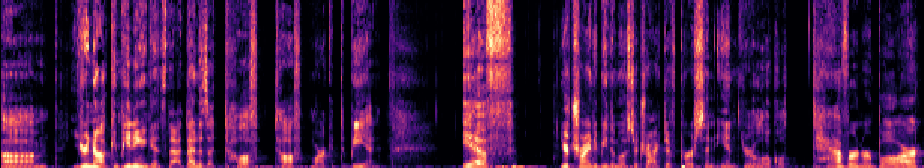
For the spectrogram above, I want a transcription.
Um, you're not competing against that. That is a tough, tough market to be in. If you're trying to be the most attractive person in your local tavern or bar,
